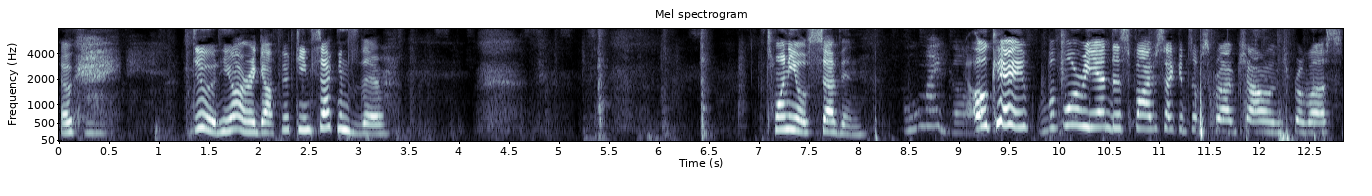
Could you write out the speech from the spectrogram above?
Okay. Dude, you already got 15 seconds there. 2007. Oh my god. Okay, before we end this five second subscribe challenge from us,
